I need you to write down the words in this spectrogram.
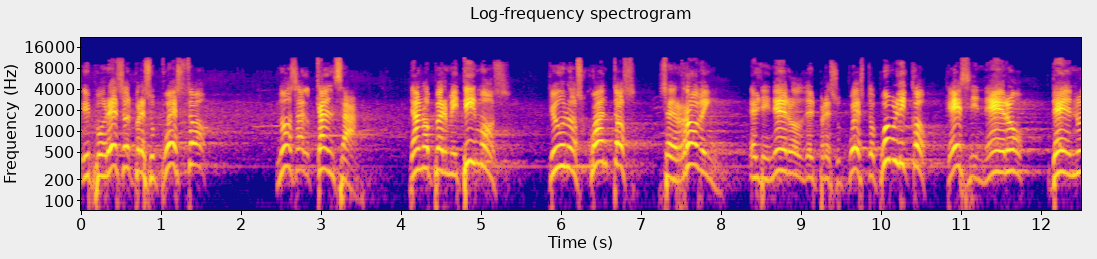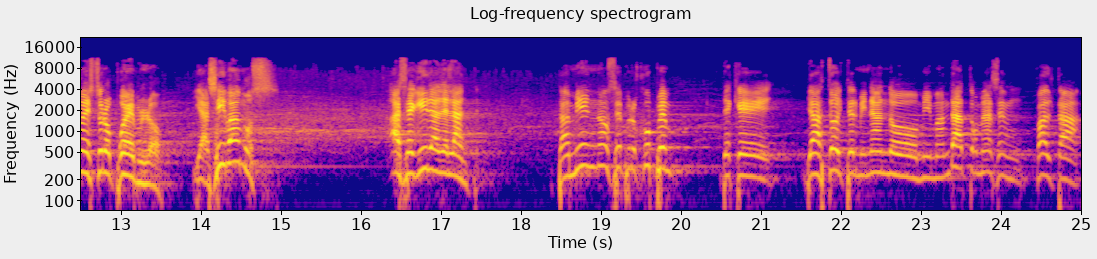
Y por eso el presupuesto nos alcanza. Ya no permitimos que unos cuantos se roben el dinero del presupuesto público, que es dinero de nuestro pueblo. Y así vamos a seguir adelante. También no se preocupen de que ya estoy terminando mi mandato, me hacen falta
